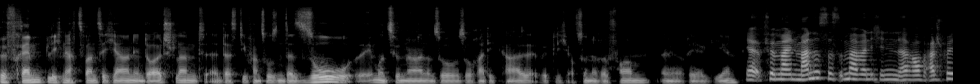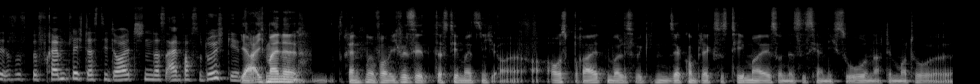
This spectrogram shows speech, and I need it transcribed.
befremdlich nach 20 Jahren in Deutschland, äh, dass die Franzosen da so emotional und so, so radikal wirklich auf so eine Reform äh, reagieren. Ja, für meinen Mann ist es immer, wenn ich ihn darauf anspreche, ist es befremdlich, dass die Deutschen das einfach so durchgehen. Ja, ich meine, Rentenreform, ich will jetzt das Thema jetzt nicht äh, ausbreiten, weil es wirklich ein sehr komplexes Thema ist und es ist ja nicht so nach dem Motto äh,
